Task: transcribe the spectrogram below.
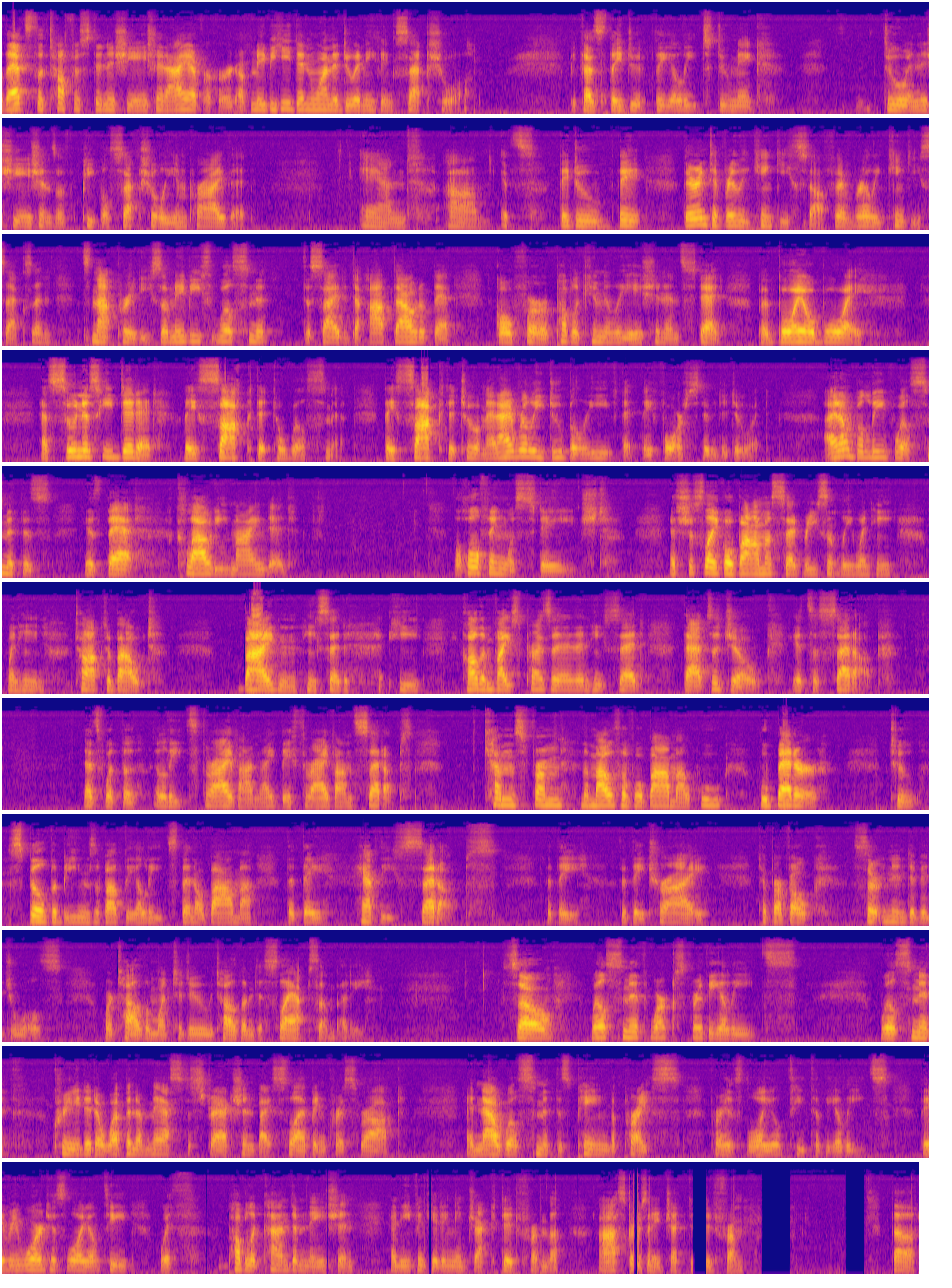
well that's the toughest initiation I ever heard of. Maybe he didn't want to do anything sexual because they do the elites do make do initiations of people sexually in private. And um, it's they do they they're into really kinky stuff they're really kinky sex and it's not pretty. So maybe will smith decided to opt out of that go for public humiliation instead. But boy oh boy as soon as he did it they socked it to will smith they socked it to him and i really do believe that they forced him to do it I don't believe Will Smith is is that cloudy minded. The whole thing was staged. It's just like Obama said recently when he when he talked about Biden. He said he, he called him vice president and he said that's a joke. It's a setup. That's what the elites thrive on, right? They thrive on setups. Comes from the mouth of Obama. Who who better to spill the beans about the elites than Obama that they have these setups that they that they try to provoke certain individuals or tell them what to do, tell them to slap somebody. So, Will Smith works for the elites. Will Smith created a weapon of mass distraction by slapping Chris Rock. And now Will Smith is paying the price for his loyalty to the elites. They reward his loyalty with public condemnation and even getting ejected from the Oscars and ejected from the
